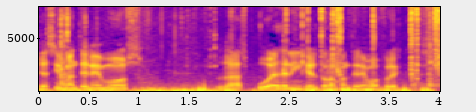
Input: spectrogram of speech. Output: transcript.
Y así mantenemos las púas del injerto las mantenemos frescas.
